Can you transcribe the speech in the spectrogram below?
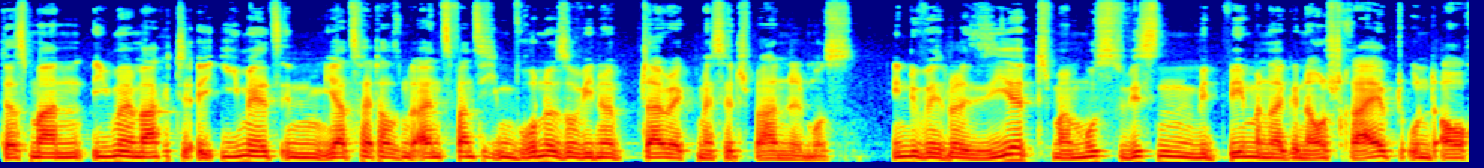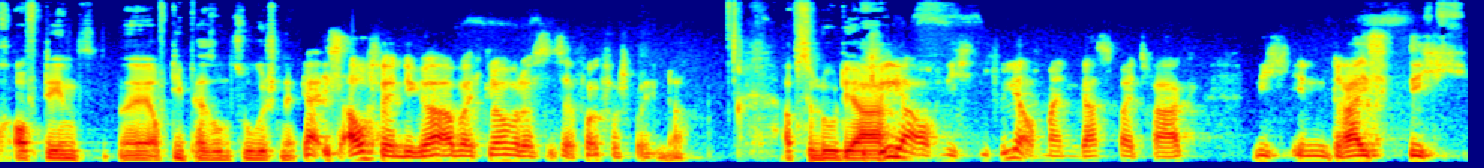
dass man E-Mail-Mails im Jahr 2021 im Grunde so wie eine Direct Message behandeln muss. Individualisiert, man muss wissen, mit wem man da genau schreibt und auch auf, den, äh, auf die Person zugeschnitten. Ja, ist aufwendiger, aber ich glaube, das ist erfolgversprechender. Absolut, ja. Ich will ja auch nicht, ich will ja auch meinen Gastbeitrag nicht in 30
